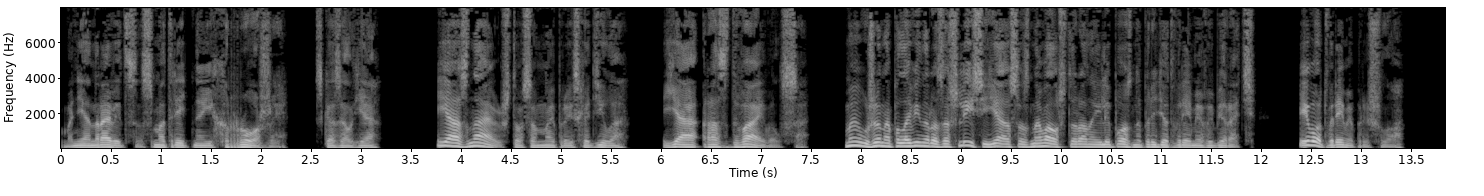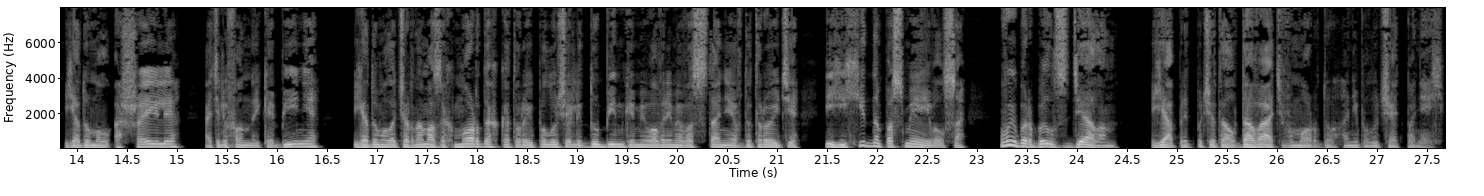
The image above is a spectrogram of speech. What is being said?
«Мне нравится смотреть на их рожи», — сказал я. Я знаю, что со мной происходило. Я раздваивался. Мы уже наполовину разошлись, и я осознавал, что рано или поздно придет время выбирать. И вот время пришло. Я думал о Шейле, о телефонной кабине, я думал о черномазых мордах, которые получали дубинками во время восстания в Детройте, и ехидно посмеивался. Выбор был сделан. Я предпочитал давать в морду, а не получать по ней.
